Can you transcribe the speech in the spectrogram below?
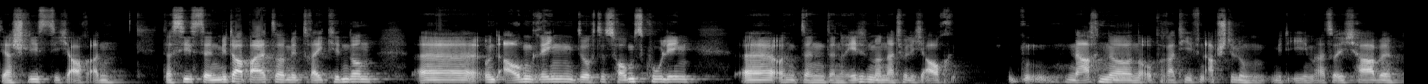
der schließt sich auch an. Da siehst du einen Mitarbeiter mit drei Kindern äh, und Augenringen durch das Homeschooling. Äh, und dann, dann redet man natürlich auch nach einer, einer operativen Abstellung mit ihm. Also ich habe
